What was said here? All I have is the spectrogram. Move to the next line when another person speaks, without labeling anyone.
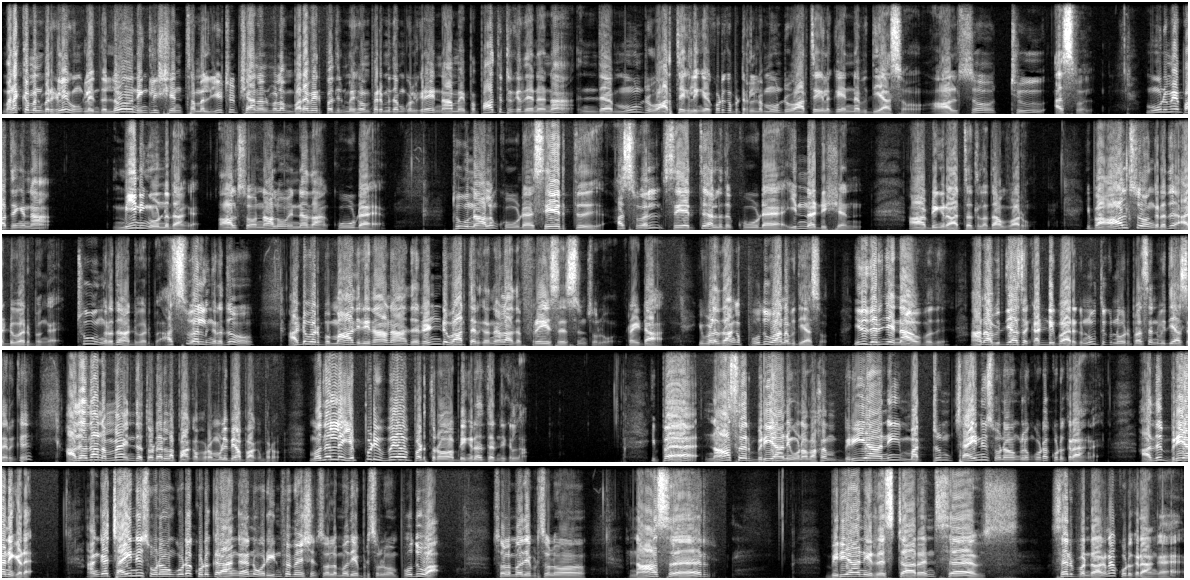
வணக்கம் நண்பர்களே உங்களை இந்த loan English and Tamil YouTube channel மூலம் வரவேற்பதில் மிகவும் பெருமிதம் கொள்கிறேன். நாம் இப்போ பார்த்துட்டு இருக்கிறது என்னென்னா இந்த மூன்று வார்த்தைகள் இங்கே கொடுக்கப்பட்டிருக்கிற மூன்று வார்த்தைகளுக்கு என்ன வித்தியாசம்? ஆல்சோ டு அஸ்வல் மூணுமே பார்த்தீங்கன்னா மீனிங் ஒன்று தாங்க ஆல்சோனாலும் என்ன தான் கூட. டூனாலும் கூட. சேர்த்து அஸ்வல் சேர்த்து அல்லது கூட. இன் அடிஷன் அப்படிங்கிற அர்த்தத்தில் தான் வரும். இப்போ ஆல்சோங்கிறது அட்வர்புங்க. டூங்கிறதும் அட்வர்பு. அஸ்வல்ங்கிறதும் அட்வர்பு மாதிரி தான். ஆனால் அது ரெண்டு வார்த்தை இருக்கிறதுனால அதை ஃப்ரேசஸ்ன்னு சொல்லுவோம். ரைட்டா? இவ்வளோ தாங்க பொதுவான வித்தியாசம். இது தெரிஞ்சு என்ன ஆக போகுது? ஆனால் வித்தியாசம் கண்டிப்பாக இருக்குது நூற்றுக்கு நூறு பர்சன்ட் வித்தியாசம் இருக்குது அதை தான் நம்ம இந்த தொடரில் பார்க்க போகிறோம் முழுமையாக பார்க்க போகிறோம் முதல்ல எப்படி உபயோகப்படுத்துகிறோம் அப்படிங்கிறத தெரிஞ்சுக்கலாம். இப்போ நாசர் பிரியாணி உணவகம் பிரியாணி மற்றும் சைனீஸ் உணவங்களும் கூட கொடுக்குறாங்க. அது பிரியாணி கடை. அங்கே சைனீஸ் உணவும் கூட கொடுக்குறாங்கன்னு ஒரு இன்ஃபர்மேஷன் சொல்லும் போது எப்படி சொல்லுவோம்? பொதுவாக சொல்லும் போது எப்படி சொல்லுவோம்? Nasser biryani restaurant serves serve பண்ணுறாங்கன்னா கொடுக்குறாங்க.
